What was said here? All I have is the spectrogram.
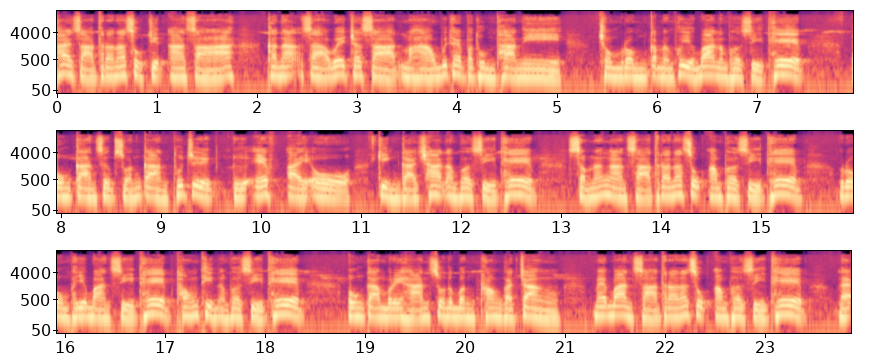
ค่ายสาธารณสุขจิตอาสา คณะสาเวชศาสตร์ มหาวิทยาลัยปทุมธานี ชมรมกำนันผู้ใหญ่บ้านอำเภอสีเทพ องค์การสืบสวนการทุจริตหรือ FIO กิ่งกาชาติอำเภอสีเทพ สำนักงงานสาธารณสุขอำเภอสีเทพ โรงพยาบาลสีเทพ ท้องถิ่นอำเภอสีเทพ องค์การบริหารส่วนตำบลคลองกระจัง แม่บ้านสาธารณสุขอำเภอสีเทพ และ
